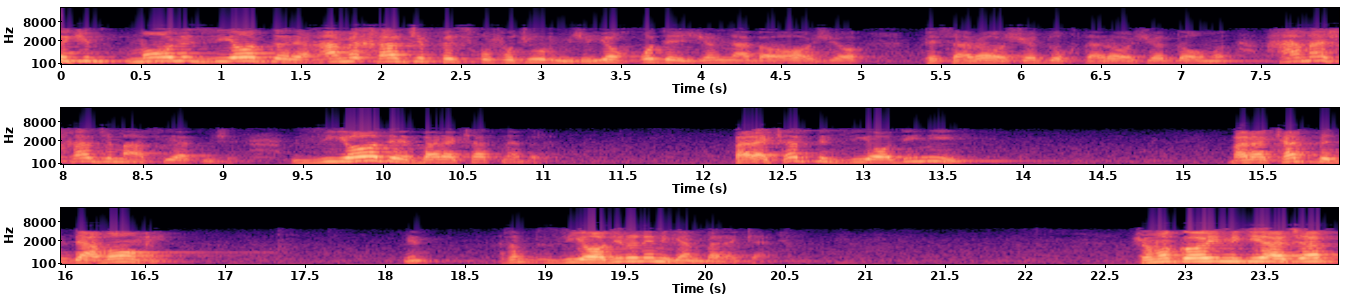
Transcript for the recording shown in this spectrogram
یکی مال زیاد داره همه خرج فسق و فجور میشه. یا خودش یا نوهاش یا پسراش یا دختراش یا داماد. همش خرج معصیت میشه. زیاده برکت نداره. برکت به زیادی نیست. برکت به دوامه. اصلا زیادی رو نمیگن برکت. شما گاهی میگی عجب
